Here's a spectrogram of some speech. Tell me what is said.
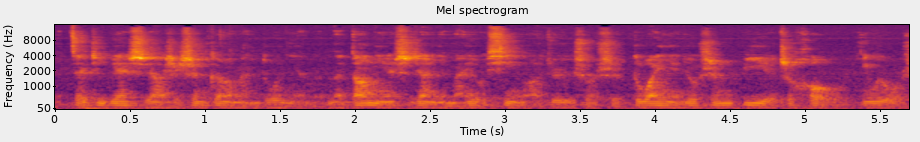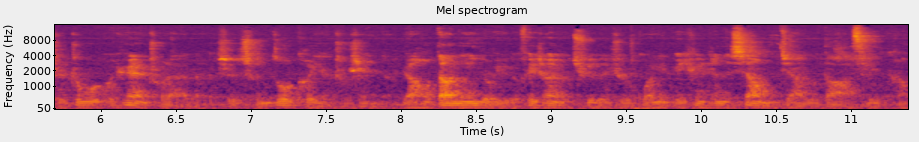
的，在这边实际上是深耕了蛮多年的。那当年实际上也蛮有幸啊，就是说是读完研究生毕业之后，因为我是中国科学院出来的，是纯做科研出身的。然后当年有一个非常有趣的，就是管理培训生的项目加入到阿斯利康，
